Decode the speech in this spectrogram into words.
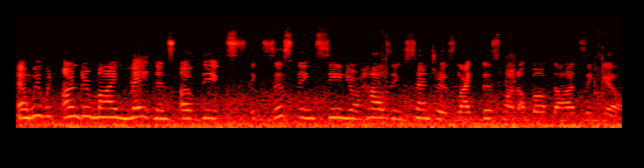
and we would undermine maintenance of the ex- existing senior housing centers like this one above the Hudson Guild.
